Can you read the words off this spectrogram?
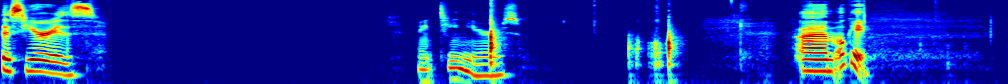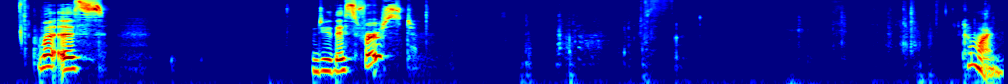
this year is 19 years. Um, okay. Let us do this first. Come on.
